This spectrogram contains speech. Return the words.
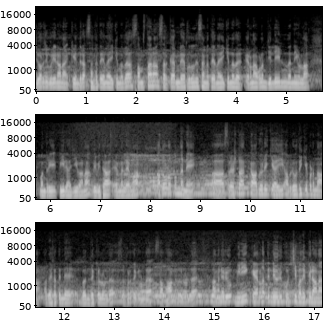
ജോർജ് കുര്യനാണ് കേന്ദ്ര സംഘത്തെ നയിക്കുന്നത്. സംസ്ഥാന സർക്കാരിന്റെ പ്രതിനിധി സംഘത്തെ നയിക്കുന്നത് എറണാകുളം ജില്ലയിൽ നിന്ന് തന്നെയുള്ള മന്ത്രി പി രാജീവാണ്. വിവിധ എം എൽ എമാർ അതോടൊപ്പം തന്നെ ശ്രേഷ്ഠ കാതോലിക്കായി അവരോധിക്കപ്പെടുന്ന അദ്ദേഹത്തിന്റെ ബന്ധുക്കളുണ്ട് സുഹൃത്തുക്കളുണ്ട് സഭാംഗങ്ങളുണ്ട്. അങ്ങനെ ഒരു മിനി കേരളത്തിന്റെ ഒരു കൊച്ചി പതിപ്പിലാണ്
